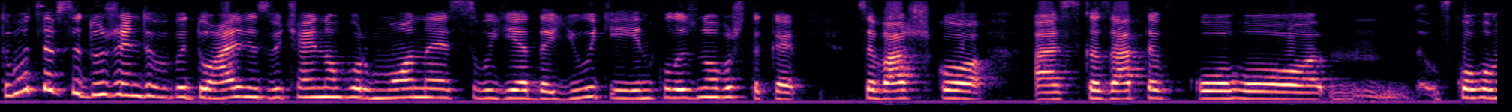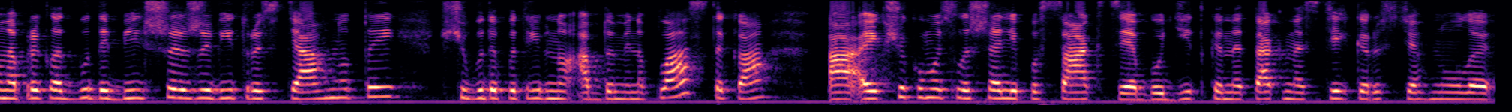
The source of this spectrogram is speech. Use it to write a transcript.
Тому це все дуже індивідуально. Звичайно, гормони своє дають, і інколи знову ж таки це важко сказати, в кого, в кого, наприклад, буде більше живіт розтягнутий, що буде потрібно абдомінопластика. А, якщо комусь лише ліпосакція, бо дітки не так настільки розтягнули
